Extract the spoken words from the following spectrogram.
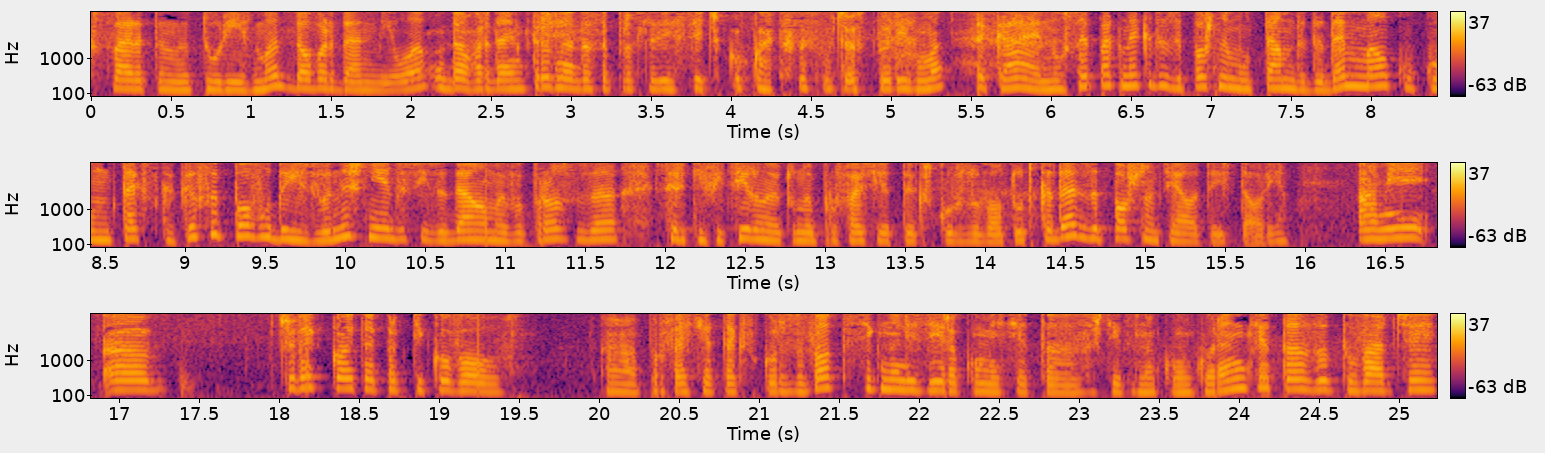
сферата на туризма. Добър ден, Мила. Добър ден. Трудно е да се проследи всичко, което се случва в туризма. Така е, но все пак нека да започнем от там, да дадем малко контекст. Какъв е повода изведнъж ние да си задаваме въпрос за сертифицирането на професията екскурзовод? Откъде започна цялата история? Ами, а, човек, който е практикувал а, професията екскурзовод, сигнализира Комисията за защита на конкуренцията за това, че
